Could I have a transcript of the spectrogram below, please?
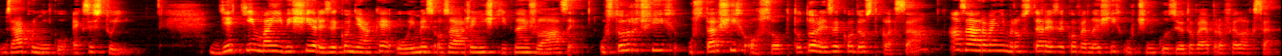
v zákonníku existují. Děti mají vyšší riziko nějaké újmy z ozáření štítné žlázy. U starších, u starších osob toto riziko dost klesá a zároveň roste riziko vedlejších účinků z jodové profilaxe.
